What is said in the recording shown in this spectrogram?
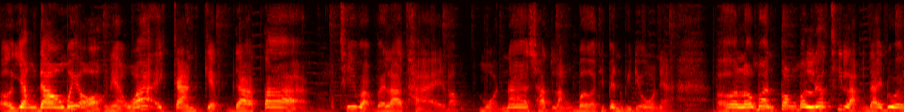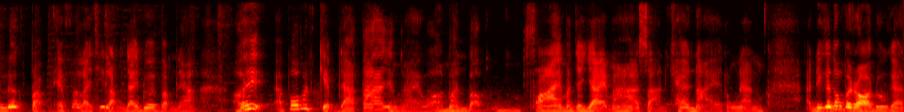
เออยังเดาไม่ออกเนี่ยว่าไอการเก็บ Data ที่แบบเวลาถ่ายแบบโหมดหน้าชัดหลังเบลอร์ที่เป็นวิดีโอเนี่ย เออแล้วมันต้องมาเลือกที่หลังได้ด้วยเลือกปรับ F อะไรที่หลังได้ด้วยแบบเนี้ย เฮ้ย Apple มันเก็บ Data ยังไงวะ มันแบบไฟล์มันจะใหญ่มหาศาลแค่ไหนตรงนั้น อันนี้ก็ต้องไปรอดูกัน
